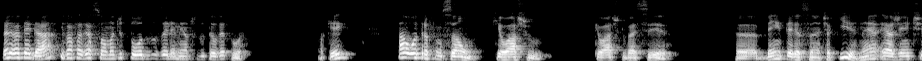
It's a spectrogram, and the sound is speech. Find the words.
Então ele vai pegar e vai fazer a soma de todos os elementos do teu vetor. Ok? A outra função que eu acho que, eu acho que vai ser uh, bem interessante aqui né, é a gente,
